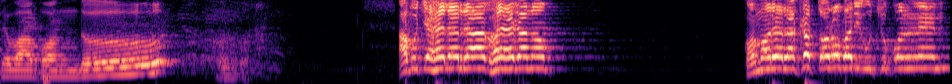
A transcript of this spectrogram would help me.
দেওয়া বন্ধ করব না। আবু জেহেলের রাগ হয়ে গেল। কমরে রাখা তরবারি উঁচু করলেন।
